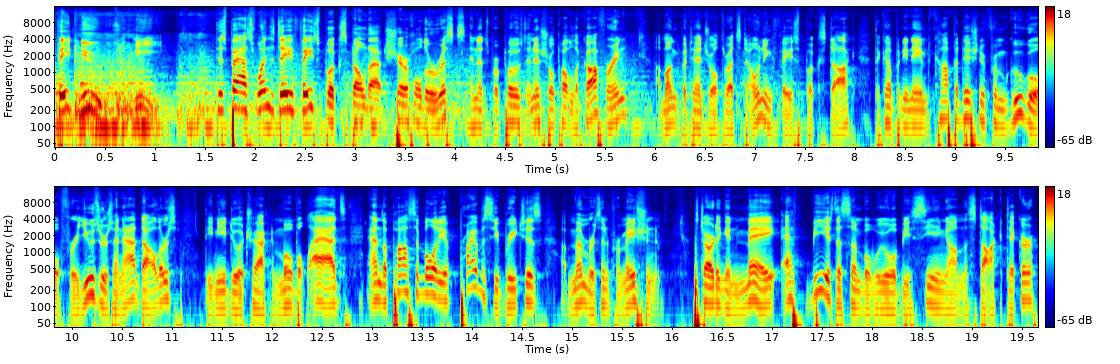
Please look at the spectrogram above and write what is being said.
Fake news with me. This past Wednesday, Facebook spelled out shareholder risks in its proposed initial public offering. Among potential threats to owning Facebook stock, the company named competition from Google for users and ad dollars, the need to attract mobile ads, and the possibility of privacy breaches of members' information. Starting in May, FB is the symbol we will be seeing on the stock ticker,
